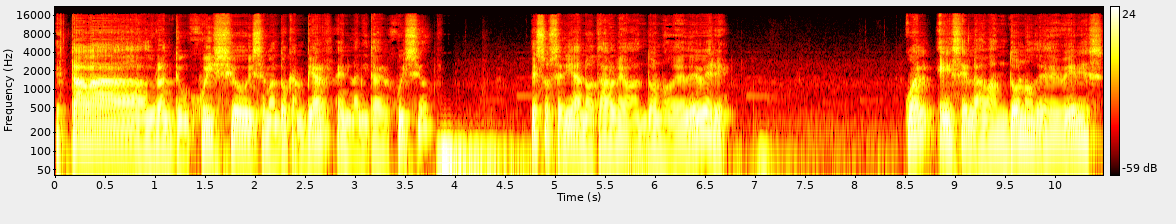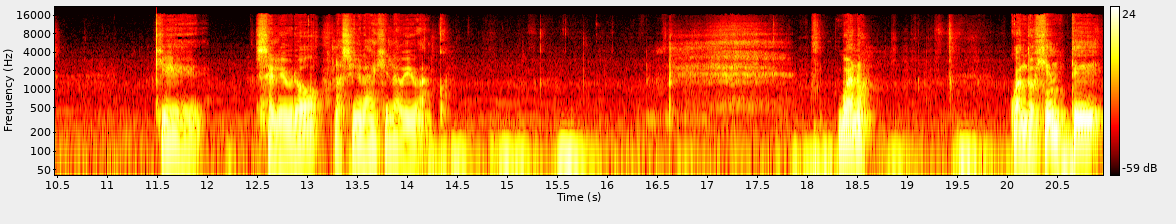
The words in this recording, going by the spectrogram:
Estaba durante un juicio y se mandó cambiar en la mitad del juicio, eso sería notable abandono de deberes. ¿Cuál es el abandono de deberes que celebró la señora Ángela Vivanco? Bueno, cuando gente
